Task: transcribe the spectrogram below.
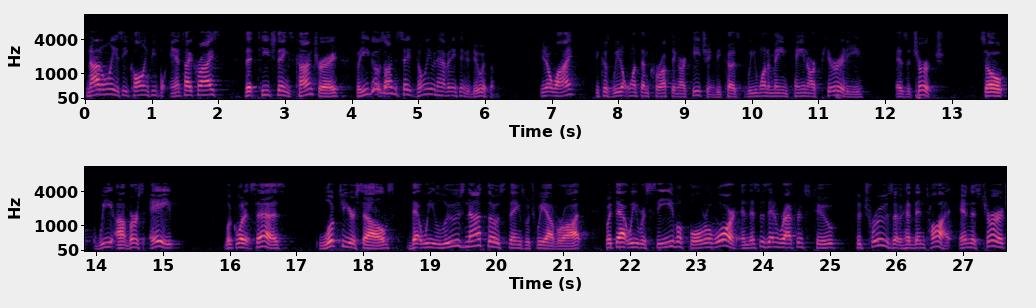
not only is he calling people antichrist that teach things contrary, but he goes on to say don't even have anything to do with them. You know why? Because we don't want them corrupting our teaching, because we want to maintain our purity as a church. So we, uh, verse 8, look what it says. Look to yourselves that we lose not those things which we have wrought, but that we receive a full reward. And this is in reference to the truths that have been taught in this church.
